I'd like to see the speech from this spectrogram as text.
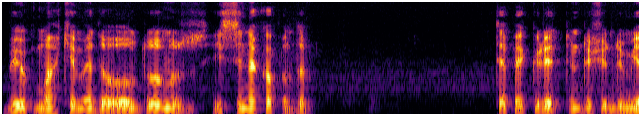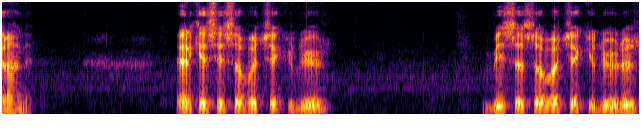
büyük mahkemede olduğumuz hissine kapıldım. Tefekkür ettim, düşündüm yani. Herkes hesaba çekiliyor. Biz hesaba çekiliyoruz.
